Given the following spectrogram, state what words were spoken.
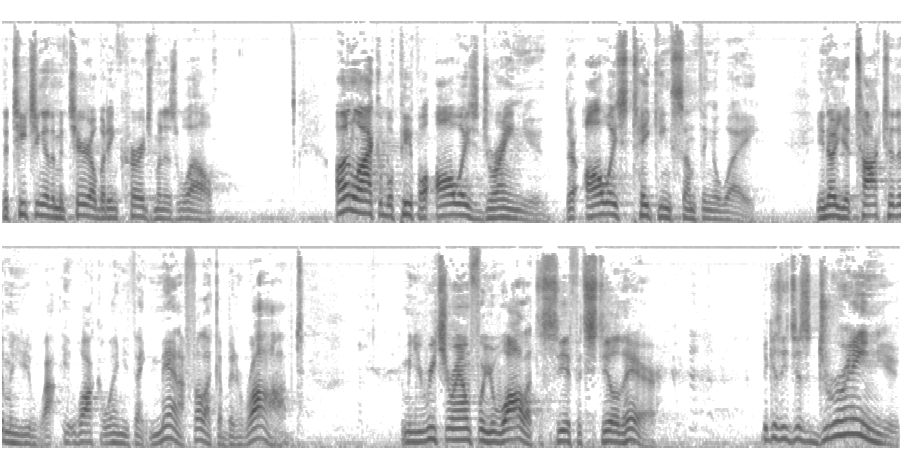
the teaching of the material, but encouragement as well. Unlikable people always drain you, they're always taking something away. You know, you talk to them and you walk away and you think, man, I feel like I've been robbed. I mean, you reach around for your wallet to see if it's still there because they just drain you.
